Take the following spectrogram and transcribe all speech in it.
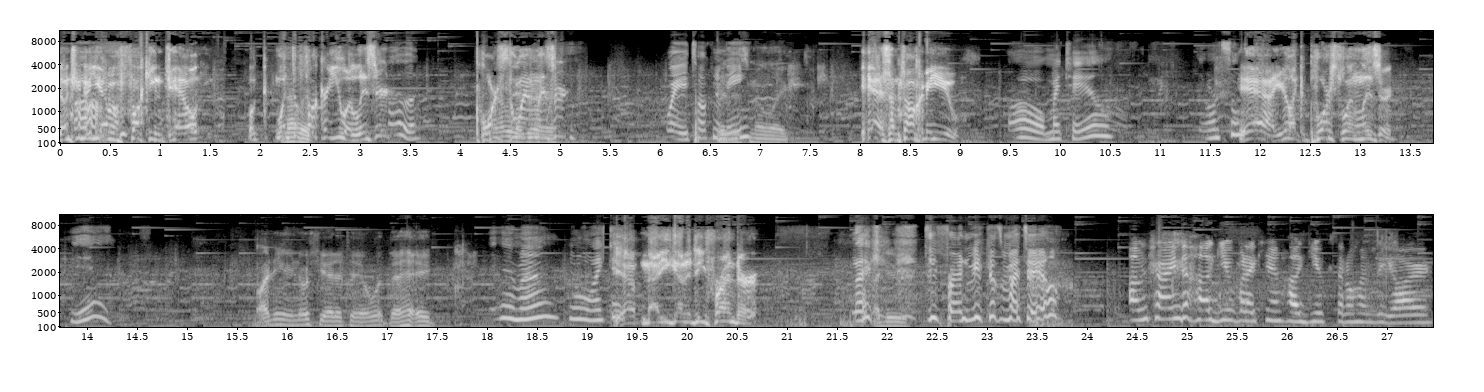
Don't you know you have a fucking tail? What, what the Smell it. fuck are you, a lizard? Porcelain Smell it, lizard? Wait, you talking to me? smell like? Yes, I'm talking to you. Oh, my tail? You? Yeah, you're like a porcelain lizard. Yeah. I didn't even know she had a tail. What the heck? Yeah, man. You don't like it? Yep, now you gotta defriend her. Like, I do. defriend me because of my tail? I'm trying to hug you, but I can't hug you because I don't have VR.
